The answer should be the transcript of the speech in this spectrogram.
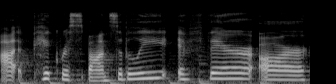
uh, pick responsibly. If there are,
